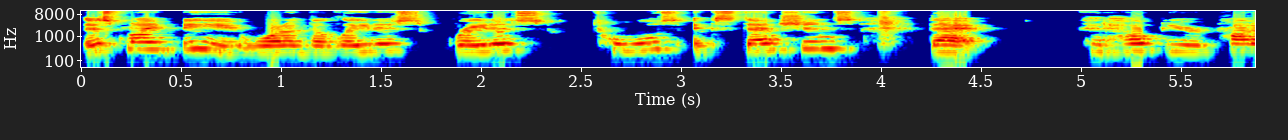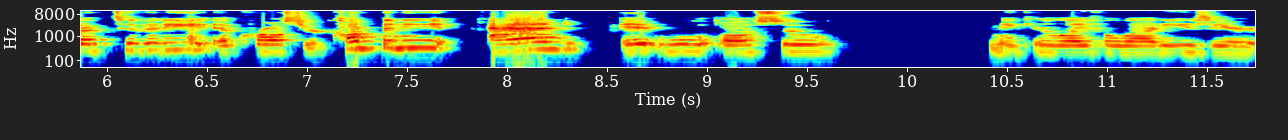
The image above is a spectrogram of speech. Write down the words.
this might be one of the latest, greatest tools, extensions that could help your productivity across your company and it will also make your life a lot easier.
